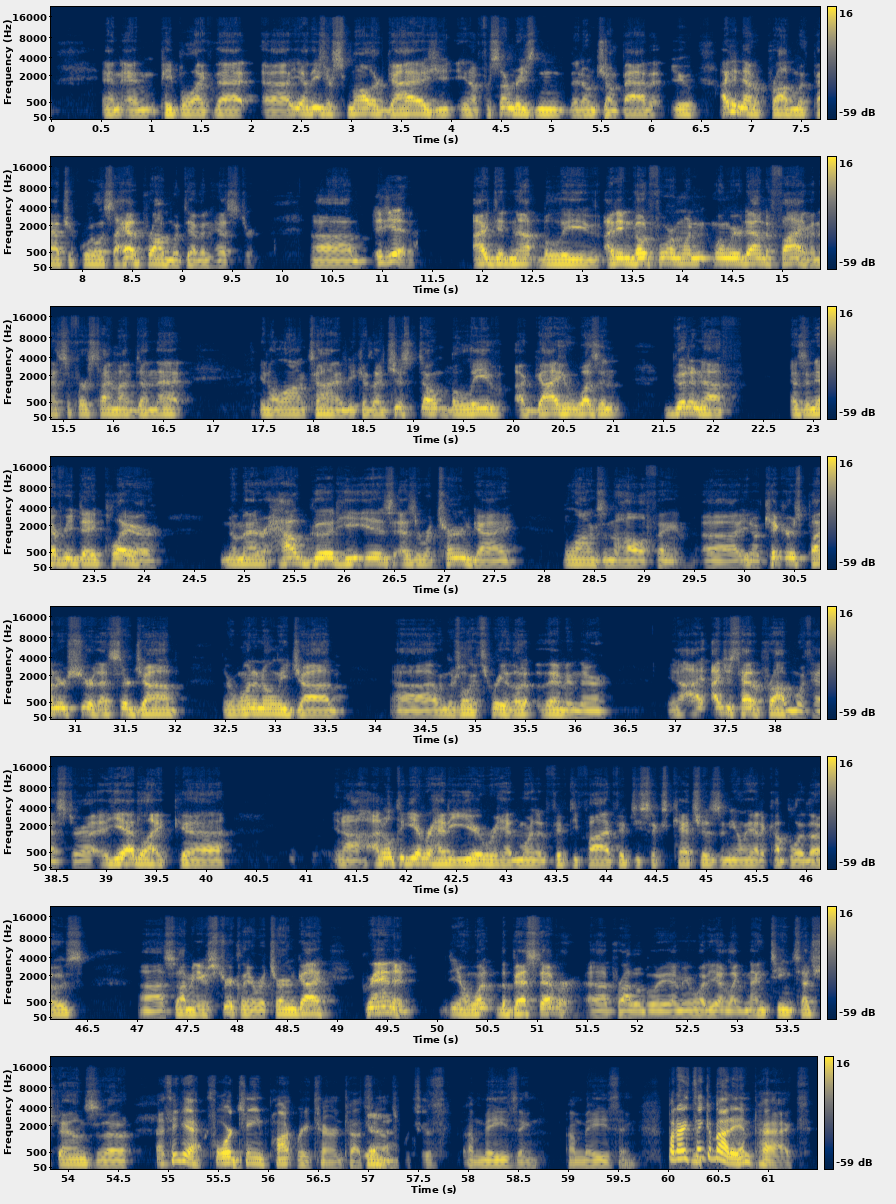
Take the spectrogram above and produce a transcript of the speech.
and and people like that. Uh, you know, these are smaller guys. You, you know, for some reason they don't jump out at you. I didn't have a problem with Patrick Willis. I had a problem with Devin Hester. Um, yeah. I did not believe I didn't vote for him when when we were down to five, and that's the first time I've done that in a long time because I just don't believe a guy who wasn't good enough as an everyday player, no matter how good he is as a return guy, belongs in the Hall of Fame. Uh, you know, kickers, punters, sure, that's their job, their one and only job. Uh, when there's only three of the, them in there, you know, I, I, just had a problem with Hester. He had like, uh, you know, I don't think he ever had a year where he had more than 55, 56 catches, and he only had a couple of those. Uh, so, I mean, he was strictly a return guy. Granted, you know what the best ever uh, probably i mean what do you have like 19 touchdowns uh, i think he had 14 punt return touchdowns yeah. which is amazing amazing. But I think about impact,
